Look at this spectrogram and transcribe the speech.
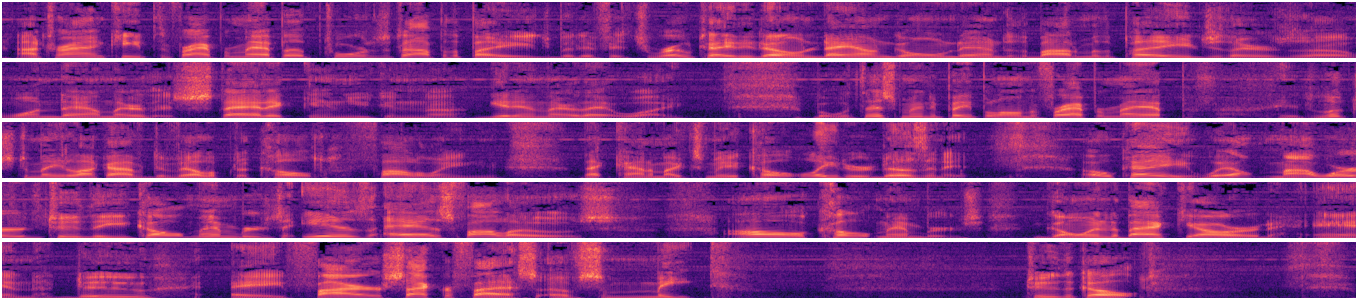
I try and keep the Frappr map up towards the top of the page, but if it's rotated on down, going down to the bottom of the page, there's uh, one down there that's static, and you can uh, get in there that way. But with this many people on the Frappr map, it looks to me like I've developed a cult following. That kind of makes me a cult leader, doesn't it? Okay, well, my word to the cult members is as follows all cult members go in the backyard and do a fire sacrifice of some meat to the cult.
